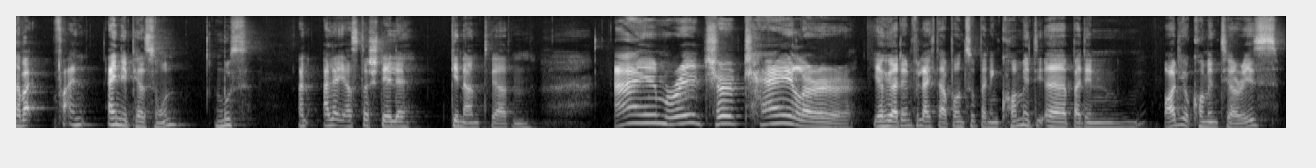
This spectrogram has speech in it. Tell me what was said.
Aber vor allem eine Person muss an allererster Stelle genannt werden. I'm Richard Taylor. Ihr hört ihn vielleicht ab und zu bei den, Comedy, äh, den Audio-Commentaries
